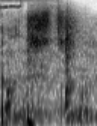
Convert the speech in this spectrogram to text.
Podcast.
